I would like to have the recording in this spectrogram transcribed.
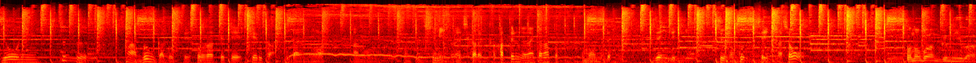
ー、容認しつつ、まあ、文化として育てていけるかみたいなのはあの本当に市民の、ね、力にかかってるんじゃないかなと思うのでぜひぜひ注目していきましょうこの番組は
